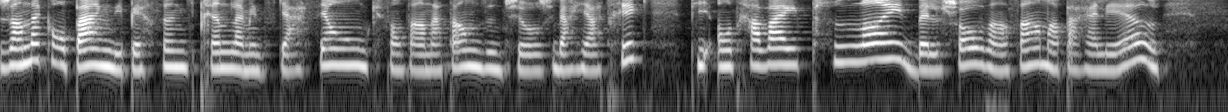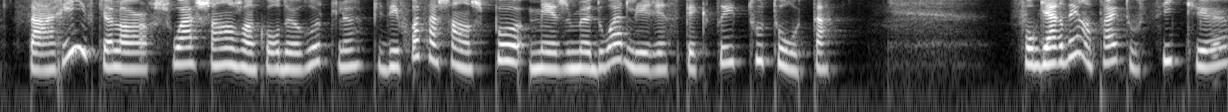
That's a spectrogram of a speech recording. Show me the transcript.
J'en accompagne des personnes qui prennent de la médication ou qui sont en attente d'une chirurgie bariatrique, puis on travaille plein de belles choses ensemble en parallèle. Ça arrive que leur choix change en cours de route, puis des fois ça change pas, mais je me dois de les respecter tout autant. Faut garder en tête aussi que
